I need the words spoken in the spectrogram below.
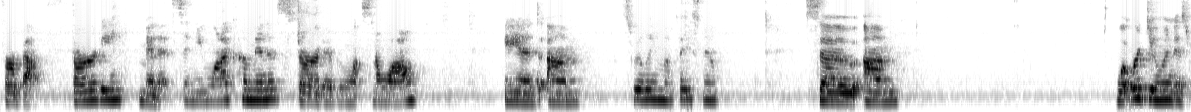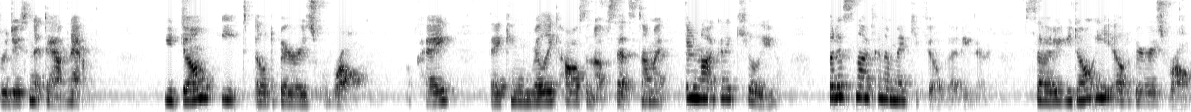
for about 30 minutes. And you want to come in and stir it every once in a while. And um, it's really in my face now. So um, what we're doing is reducing it down. Now, you don't eat elderberries raw, okay? They can really cause an upset stomach. They're not going to kill you, but it's not going to make you feel good either. So you don't eat elderberries raw.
